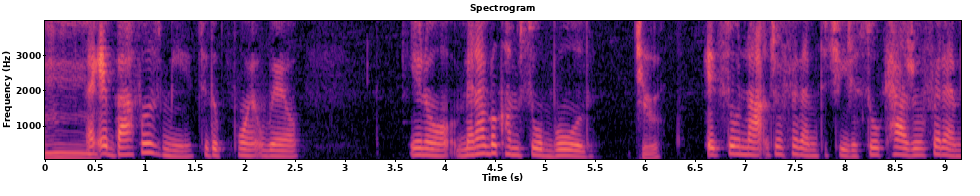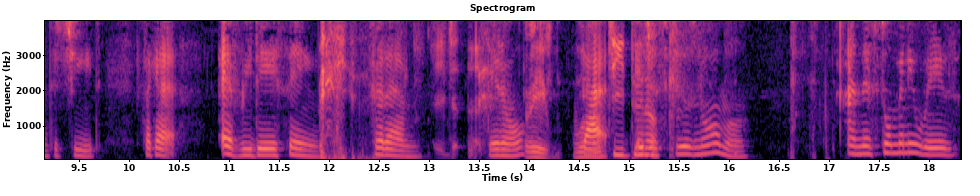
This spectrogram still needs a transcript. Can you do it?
Mm. Like it baffles me to the point where, you know, men have become so bold. True. It's so natural for them to cheat. It's so casual for them to cheat. It's like a everyday thing for them. You know, Wait, that it just feels normal. And there's so many ways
